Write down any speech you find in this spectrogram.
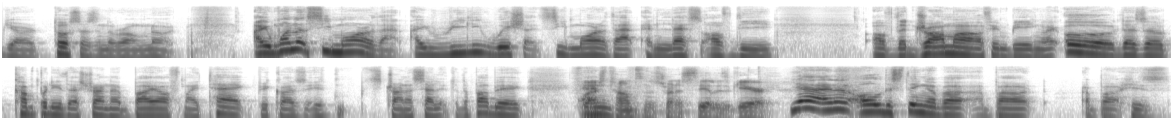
your toaster's in the wrong note. I want to see more of that. I really wish I'd see more of that and less of the of the drama of him being like, oh, there's a company that's trying to buy off my tech because it's trying to sell it to the public. Flash and, Thompson's trying to steal his gear. yeah, and then all this thing about about about his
